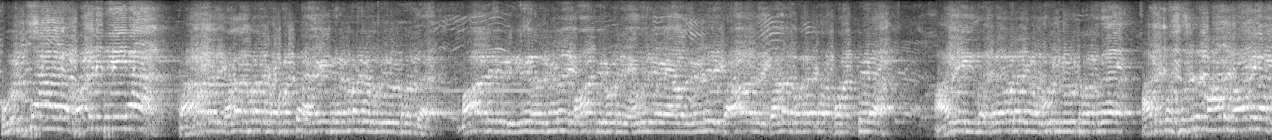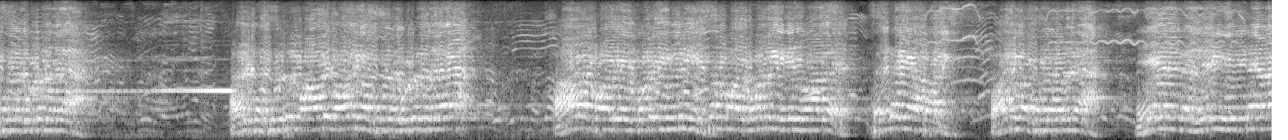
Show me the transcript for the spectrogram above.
உற்சாகப்படுத்துங்கள். காலை களமிறக்கப்பட்டு ஐந்து நிமிடங்கள் முடிவுற்றது. மாடுகள் வீரர்களை மாட்டினுடைய உரிமையாளர்களை காலை களமிறக்கப்பட்டு ஐந்து நிமிடங்கள் முடிவுற்றது அடுத்த சுற்று மாடு வாரிவாசலை கொண்டு அடுத்த சுற்று மாடு வாரிவாசலை கொண்டு ஆரப்பாளையம் கொடையில் எஸ்எம்ஆர் மோடி நினைவாக செங்கையா பாய் வாரிவாசலை வருதுல நேரங்கள் நெருங்கி விட்டன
